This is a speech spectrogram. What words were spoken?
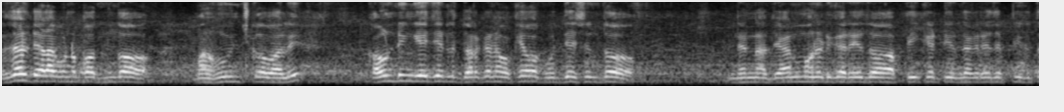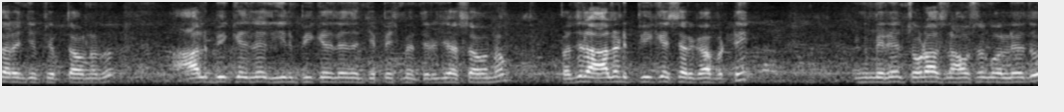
రిజల్ట్ ఎలా ఉండబోతుందో మనం ఊహించుకోవాలి. కౌంటింగ్ ఏజెంట్లు దొరకని ఒకే ఒక ఉద్దేశంతో నిన్న జగన్మోహన్ రెడ్డి గారు ఏదో ఆ దగ్గర ఏదో పీకుతారని చెప్పి చెప్తా ఉన్నారు. వాళ్ళు పీకేది లేదు ఈయన పీకేది లేదని చెప్పేసి మేము తెలియజేస్తా ఉన్నాం. ప్రజలు ఆల్రెడీ పీకేశారు కాబట్టి ఇంక మీరేం చూడాల్సిన అవసరం కూడా లేదు.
